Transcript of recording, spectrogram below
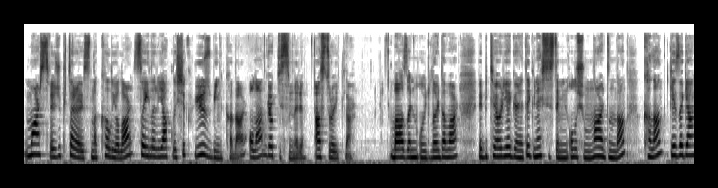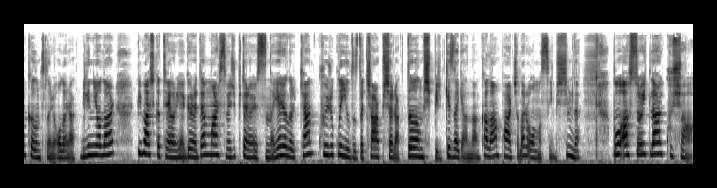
Mars ve Jüpiter arasında kalıyorlar. Sayıları yaklaşık 100 bin kadar olan gök cisimleri, asteroidler. Bazılarının uyduları da var ve bir teoriye göre de Güneş sisteminin oluşumunun ardından kalan gezegen kalıntıları olarak biliniyorlar. Bir başka teoriye göre de Mars ve Jüpiter arasında yer alırken kuyruklu yıldızla çarpışarak dağılmış bir gezegenden kalan parçalar olmasıymış. Şimdi bu asteroidler kuşağı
